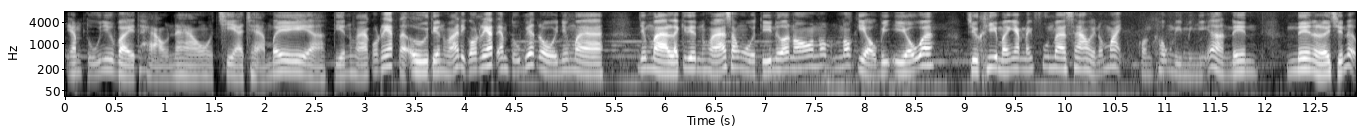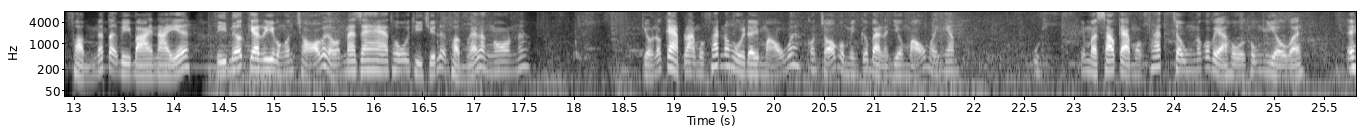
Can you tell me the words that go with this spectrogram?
Em tú như vậy, thảo nào, chè chả mê à tiến hóa có rét là ừ tiến hóa thì có rét, em tú biết rồi, nhưng mà nhưng mà lấy cái tiến hóa xong rồi tí nữa nó nó nó kiểu bị yếu á. Trừ khi mà anh em đánh full ma sao thì nó mạnh, còn không thì mình nghĩ là nên nên là lấy chiến lợi phẩm đó tại vì bài này á, tí nữa carry bằng con chó với cả con ma thôi thì chiến lợi phẩm khá là ngon á kiểu nó cạp lại một phát nó hồi đầy máu á con chó của mình cơ bản là nhiều máu mà anh em. Ui, nhưng mà sao cạp một phát trông nó có vẻ hồi không nhiều vậy? Ê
